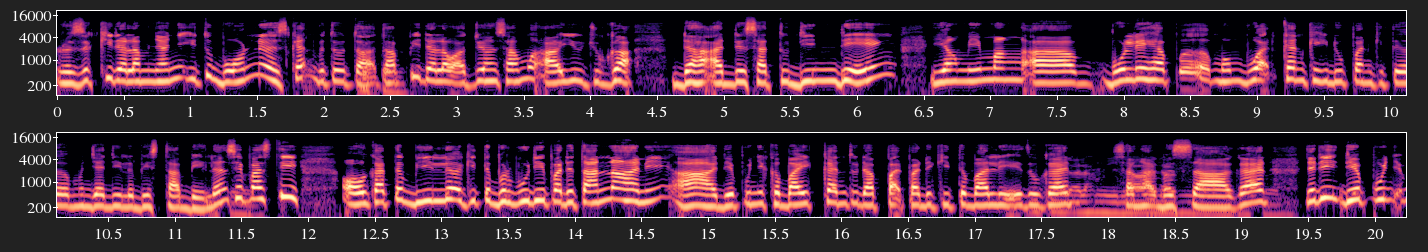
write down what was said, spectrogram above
rezeki dalam menyanyi itu bonus kan betul tak? Betul. Tapi dalam waktu yang sama Ayu juga dah ada satu dinding yang memang uh, boleh apa membuatkan kehidupan kita menjadi lebih stabil. Dan saya pasti orang kata bila kita berbudi pada tanah ni, ah dia punya kebaikan tu dapat pada kita balik tu Betul, kan. Sangat besar kan. Jadi dia punya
